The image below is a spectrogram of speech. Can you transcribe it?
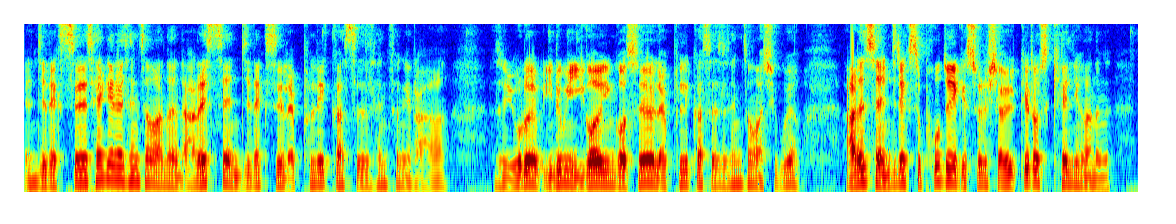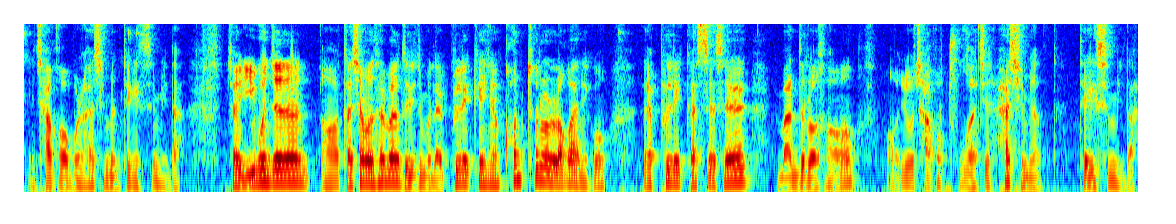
Nginx 3개를 생성하는 RS 엔진엑스 레플리카스를 생성해라. 그래서 요름, 이름이 이거인 것을 ReplicaSet에서 생성하시고요. RS Nginx pod의 개수를 10개로 scaling하는 작업을 하시면 되겠습니다. 자, 이 문제는 어, 다시 한번 설명드리지만 replication controller가 아니고 ReplicaSet을 만들어서 어, 요 작업 두 가지 하시면 되겠습니다.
